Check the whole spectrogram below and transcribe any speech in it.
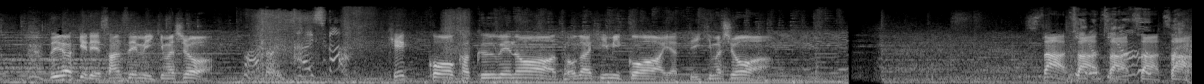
というわけで3戦目いきましょう。結構格上の戸賀卑弥呼やっていきましょう。さあさあさあさあさあ。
